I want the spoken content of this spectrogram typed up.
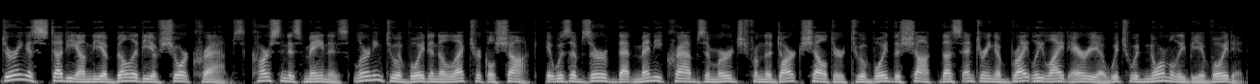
During a study on the ability of shore crabs Carcinus learning to avoid an electrical shock, it was observed that many crabs emerged from the dark shelter to avoid the shock thus entering a brightly light area which would normally be avoided.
